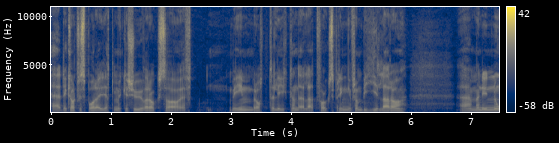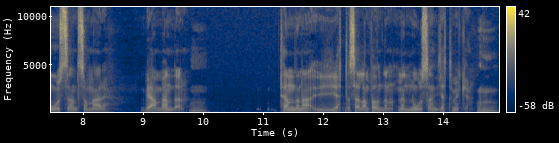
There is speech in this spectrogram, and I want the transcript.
Eh, Det är klart vi spårar jättemycket tjuvar också vid inbrott och liknande eller att folk springer från bilar. Och, eh, men det är nosen som är, vi använder. Mm. Tänderna är jättesällan på hunden men nosen jättemycket. Mm.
